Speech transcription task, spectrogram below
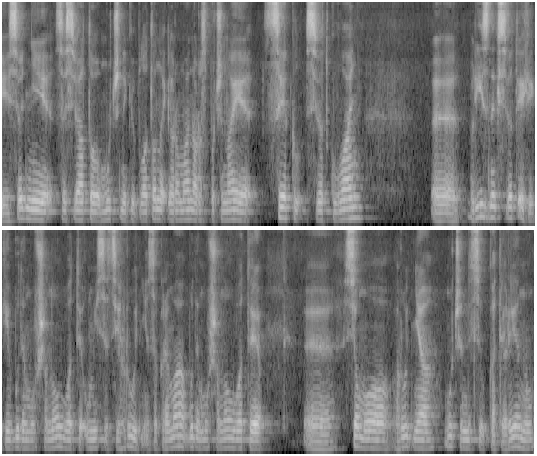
І сьогодні це свято мучеників Платона і Романа розпочинає цикл святкувань е, різних святих, яких будемо вшановувати у місяці грудні. Зокрема, будемо вшановувати е, 7 грудня мученицю Катерину.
